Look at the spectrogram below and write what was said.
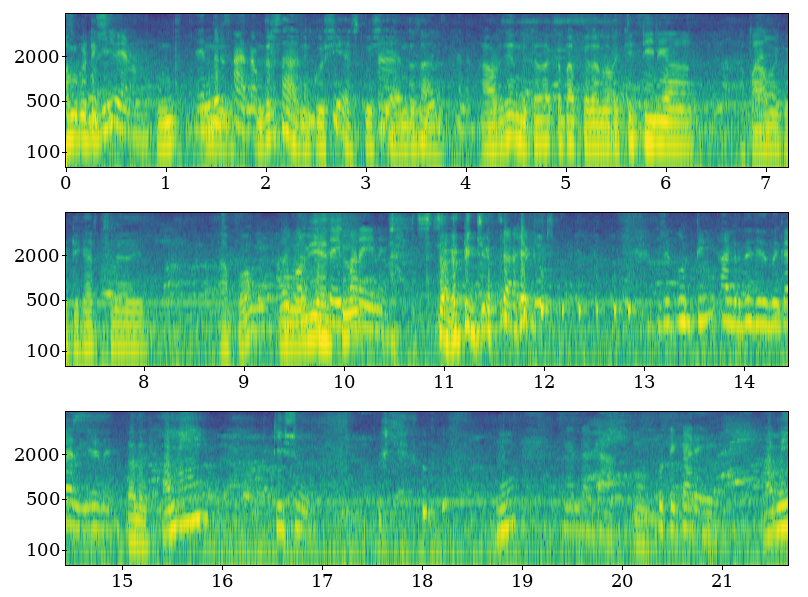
ആമിക്കുട്ടിക്ക് എന്തൊരു സാധനം? കുഷിയാ കുഷിയാ. എന്തൊരു എന്ത് സാധനം? സാധനം. അവിടെ ചെന്നിട്ട് അതൊക്കെ തപ്പിയതാണ് കിട്ടിയില്ല. അപ്പൊ ആമിക്കുട്ടി കരച്ചിലായി. അപ്പൊ. പക്ഷെ കുട്ടി അകൃതി ചെയ്ത് കരയാണ്. അതെ. അമ്മി ടിഷ്യൂ. എന്താട്ടാ? ഉം. കുട്ടി കരയും അമ്മി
